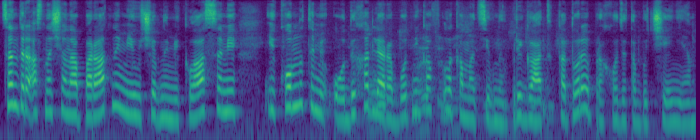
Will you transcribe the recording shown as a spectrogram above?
Центр оснащен аппаратными и учебными классами и комнатами отдыха для работников локомотивных бригад, которые проходят обучение.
